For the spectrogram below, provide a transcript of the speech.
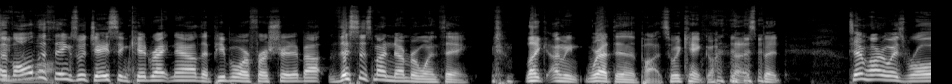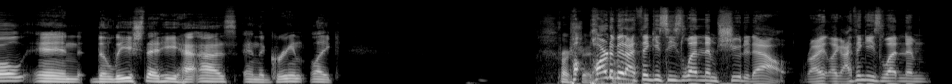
Of all the ball. things with Jason Kidd right now that people are frustrated about, this is my number one thing. like, I mean, we're at the end of the pod, so we can't go into this, but Tim Hardaway's role in the leash that he has and the green, like, Pa- part of it, I think, is he's letting them shoot it out, right? Like I think he's letting them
